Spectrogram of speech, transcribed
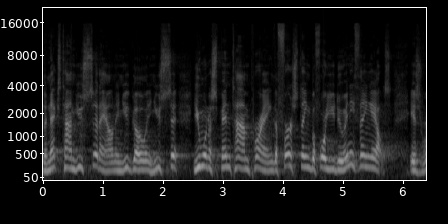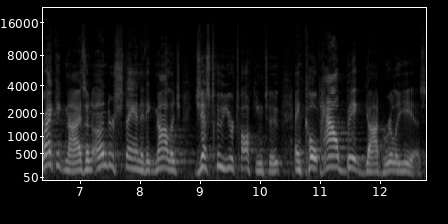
The next time you sit down and you go and you sit, you want to spend time praying, the first thing before you do anything else is recognize and understand and acknowledge just who you're talking to and colt how big God really is.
